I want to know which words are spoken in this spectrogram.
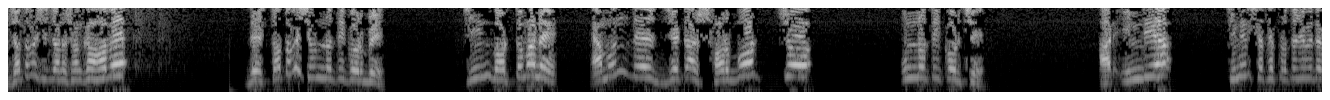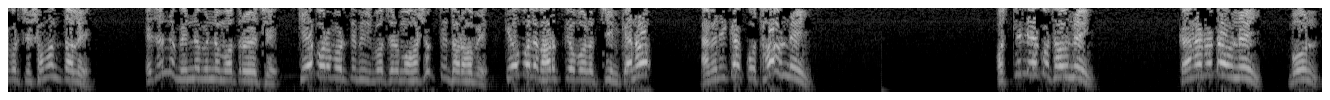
যত বেশি জনসংখ্যা হবে, দেশ তত বেশি উন্নতি করবে। চীন বর্তমানে এমন দেশ যেটা সর্বোচ্চ উন্নতি করছে। আর ইন্ডিয়া চীনের সাথে প্রতিযোগিতা করছে সমান তালে। এজন্য ভিন্ন ভিন্ন মত রয়েছে। কে পরবর্তী বিশ বছর মহাশক্তি ধর হবে? কেউ বলে ভারত, কেউ বলে চীন। কেন? আমেরিকা কোথাও নেই। অস্ট্রেলিয়া কোথাও নেই। কানাডাটাও নেই। বোন,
